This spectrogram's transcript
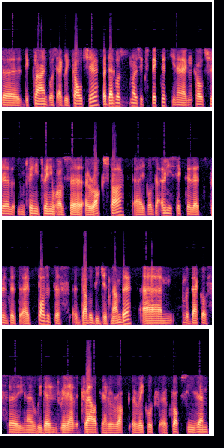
uh, declined was agriculture, but that was most expected. You know, agriculture in 2020 was uh, a rock star. Uh, it was the only sector that printed a positive uh, double-digit number. Um, on the back of, uh, you know, we didn't really have a drought. We had a, rock, a record uh, crop season.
